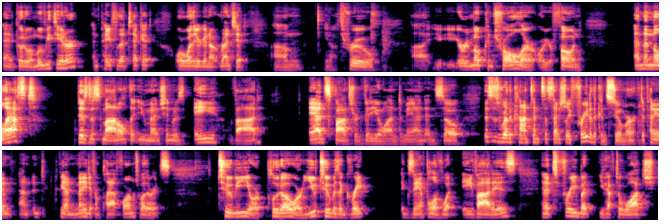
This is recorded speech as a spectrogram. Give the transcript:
and go to a movie theater and pay for that ticket, or whether you're going to rent it, um, you know, through uh, your remote control or, or your phone. And then the last business model that you mentioned was AVOD, ad sponsored video on demand. And so this is where the content's essentially free to the consumer, depending on, on, be on many different platforms, whether it's Tubi or Pluto or YouTube is a great example of what AVOD is. And it's free, but you have to watch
